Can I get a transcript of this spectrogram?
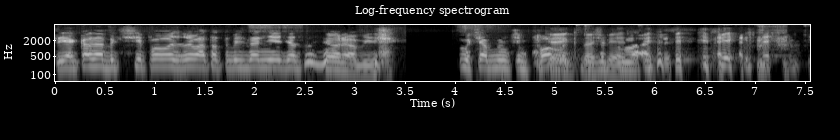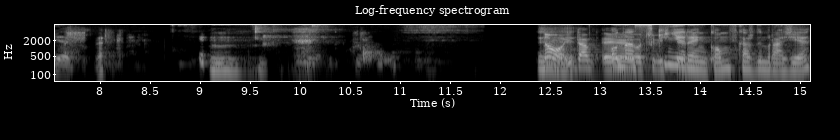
Ty jak ona by ci się położyła, to ty byś na nie wiedział, co z nią robić. Musiałbym ci pomóc. Piękna śmierć. Piękna śmierć. Mm. No E, i tam e, Ona oczywiście... skinie ręką w każdym razie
